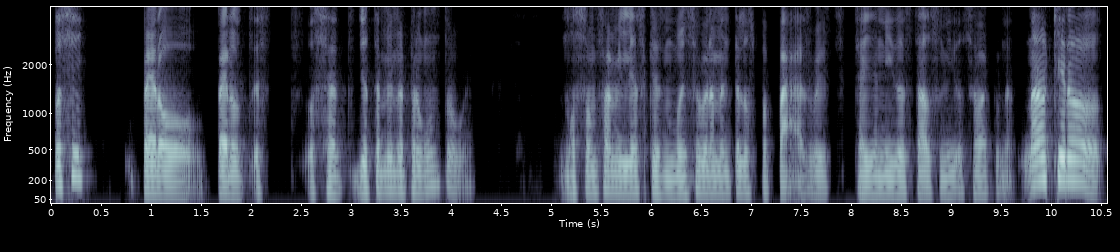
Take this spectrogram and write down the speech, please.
Pues sí, pero, pero, o sea, yo también me pregunto, güey. No son familias que muy seguramente los papás, güey, se hayan ido a Estados Unidos a vacunar. No quiero, o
